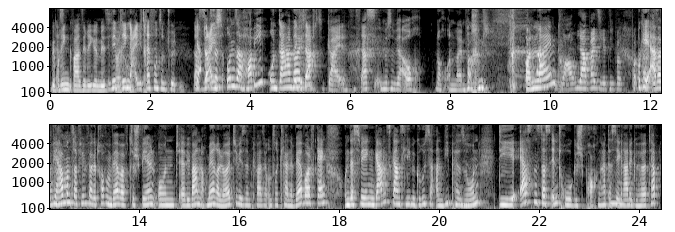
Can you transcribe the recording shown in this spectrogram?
Wir bringen quasi regelmäßig. Wir Leute bringen, um. ein- wir treffen uns und töten. Das Ja, ist das ist unser Hobby. und dann haben wir Leute. gedacht, geil, das müssen wir auch noch online machen. Online. Wow, ja, weiß ich jetzt nicht, was Podcast Okay, aber wir haben uns auf jeden Fall getroffen, um Werwolf zu spielen und äh, wir waren auch mehrere Leute. Wir sind quasi unsere kleine Werwolf-Gang und deswegen ganz, ganz liebe Grüße an die Person, die erstens das Intro gesprochen hat, das ihr gerade gehört habt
